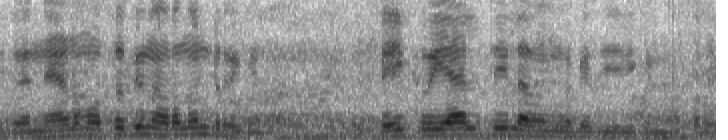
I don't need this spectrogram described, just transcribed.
ഇത് തന്നെയാണ് മൊത്തത്തിൽ നടന്നുകൊണ്ടിരിക്കുന്നത്. ഫേക്ക് റിയാലിറ്റിയിലാണ് നമ്മളൊക്കെ ജീവിക്കുന്നത് അത്രേ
